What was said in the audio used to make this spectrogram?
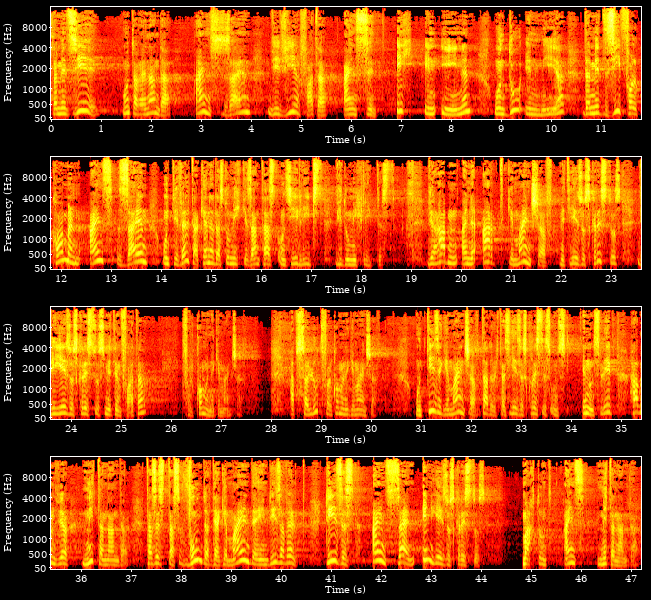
damit sie untereinander eins seien, wie wir, Vater, eins sind. Ich in ihnen und du in mir, damit sie vollkommen eins seien und die Welt erkenne, dass du mich gesandt hast und sie liebst, wie du mich liebtest. Wir haben eine Art Gemeinschaft mit Jesus Christus, wie Jesus Christus mit dem Vater. Vollkommene Gemeinschaft. Absolut vollkommene Gemeinschaft. Und diese Gemeinschaft, dadurch, dass Jesus Christus uns in uns lebt, haben wir miteinander. Das ist das Wunder der Gemeinde in dieser Welt. Dieses Einssein in Jesus Christus macht uns eins miteinander.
